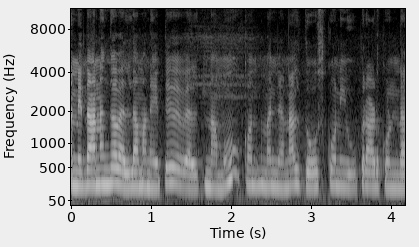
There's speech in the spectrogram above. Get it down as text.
నిదానంగా వెళ్దామని అయితే వెళ్తున్నాము. కొంతమంది జనాలు తోసుకొని ఊపిరాడకుండా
